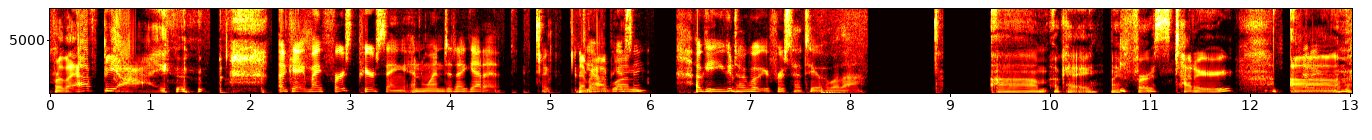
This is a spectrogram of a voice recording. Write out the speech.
for the FBI. Okay, my first piercing, and when did I get it? Like, Never you have a had one. Okay, you can talk about your first tattoo. How about that? Um, okay. My first tattoo. Um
